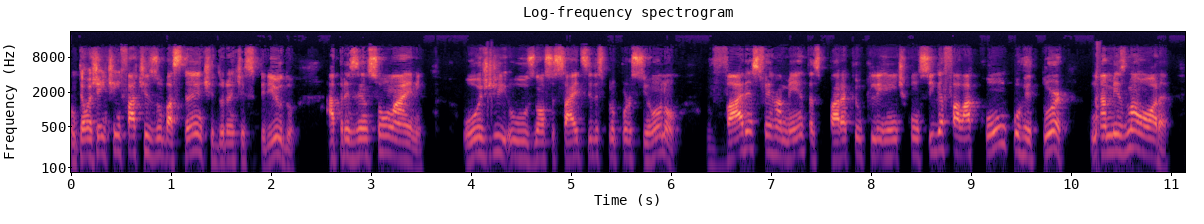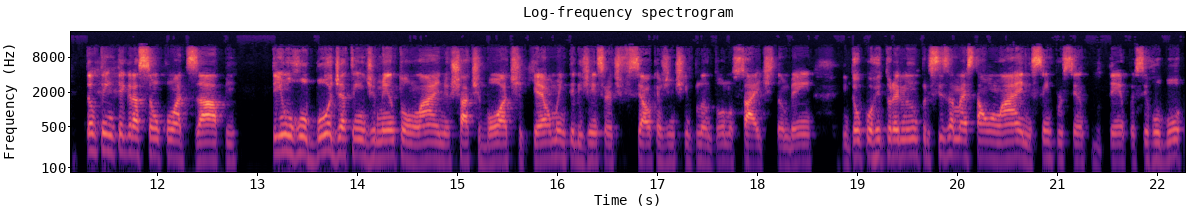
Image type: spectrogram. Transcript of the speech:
Então a gente enfatizou bastante durante esse período a presença online. Hoje os nossos sites eles proporcionam várias ferramentas para que o cliente consiga falar com o corretor na mesma hora. Então tem integração com o WhatsApp, tem um robô de atendimento online, o chatbot, que é uma inteligência artificial que a gente implantou no site também. Então, o corretor ele não precisa mais estar online 100% do tempo. Esse robô,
